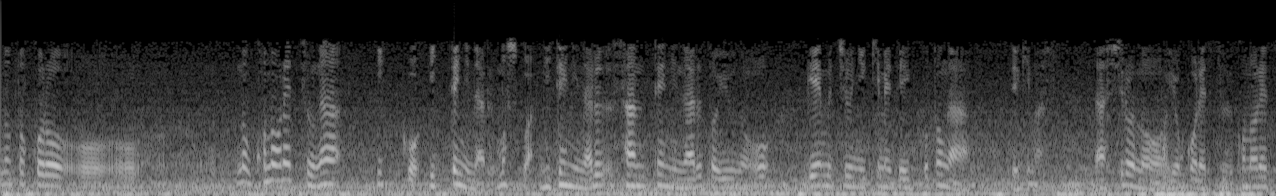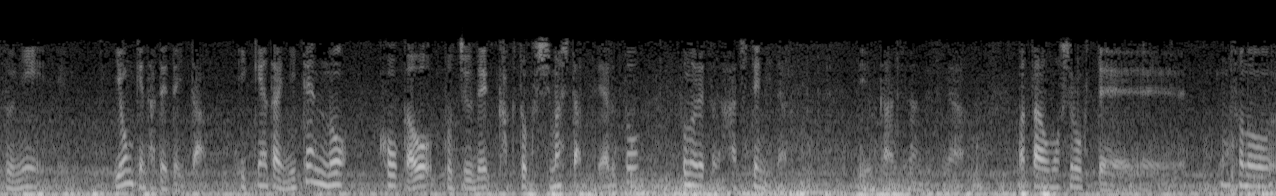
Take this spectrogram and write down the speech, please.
のところのこの列が1個1点になるもしくは2点になる3点になるというのをゲーム中に決めていくことができます。白の横列この列に4件立てていた。1件あたり2点の効果を途中で獲得しましたってやるとその列が8点になるっていう感じなんですがまた面白くてその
